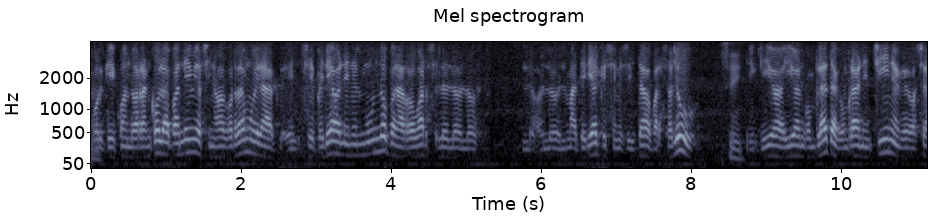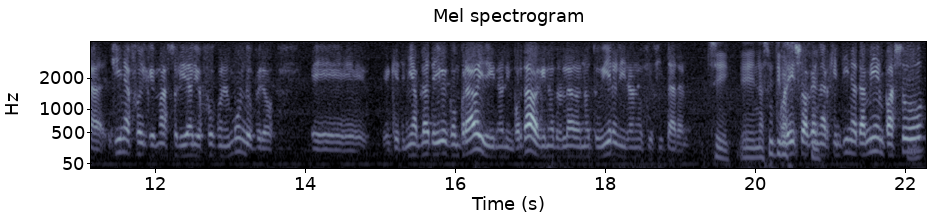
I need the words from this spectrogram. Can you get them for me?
Porque cuando arrancó la pandemia, si nos acordamos, era eh, se peleaban en el mundo para robarse el material que se necesitaba para salud y que iba, iban con plata, compraban en China, que, o sea, China fue el que más solidario fue con el mundo, pero eh, el que tenía plata iba y compraba y no le importaba que en otro lado no tuvieran y lo necesitaran. Sí, en las últimas... Por eso acá en Argentina también pasó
